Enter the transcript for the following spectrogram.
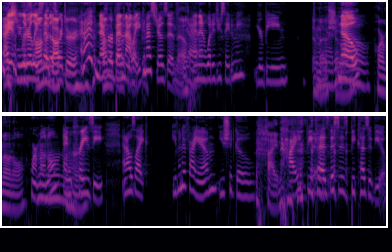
I literally said the those words, and I have never been that way. You can ask Joseph. No. Yeah. And then what did you say to me? You're being Emotional. No. Hormonal. hormonal, and Hormonal. crazy. And I was like, even if I am, you should go Hide. hide because this is because of you.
